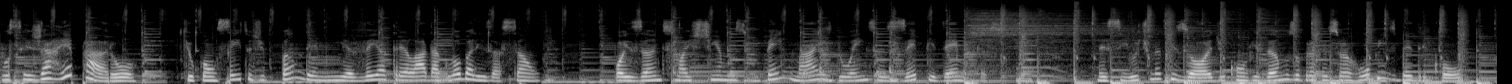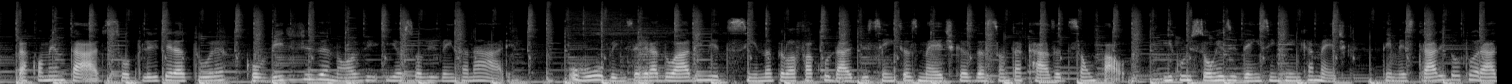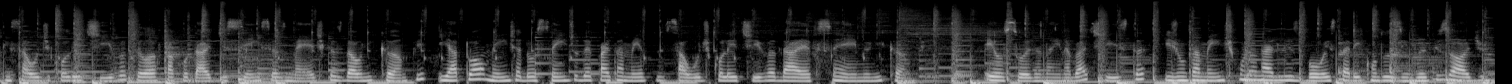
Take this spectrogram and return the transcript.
Você já reparou que o conceito de pandemia veio atrelado à globalização? Pois antes nós tínhamos bem mais doenças epidêmicas. Nesse último episódio, convidamos o professor Rubens Bedricou para comentar sobre literatura, Covid-19 e a sua vivência na área. O Rubens é graduado em Medicina pela Faculdade de Ciências Médicas da Santa Casa de São Paulo e cursou residência em Clínica Médica. Tem mestrado e doutorado em saúde coletiva pela Faculdade de Ciências Médicas da Unicamp e atualmente é docente do Departamento de Saúde Coletiva da FCM Unicamp. Eu sou a Janaína Batista e, juntamente com Leonardo Lisboa, estarei conduzindo o episódio.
